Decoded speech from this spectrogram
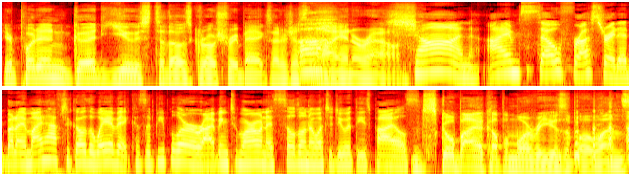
you're putting good use to those grocery bags that are just lying around. Sean, I'm so frustrated, but I might have to go the way of it because the people are arriving tomorrow and I still don't know what to do with these piles. Just go buy a couple more reusable ones.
